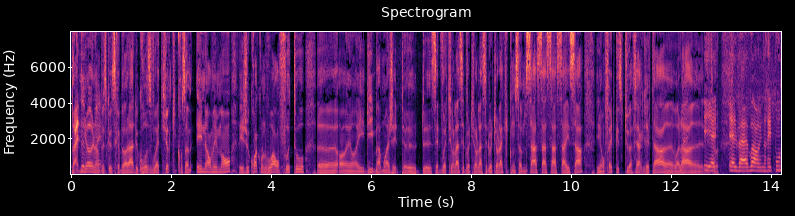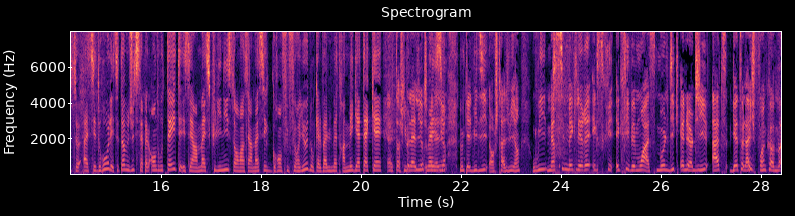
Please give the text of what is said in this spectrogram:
bagnoles, De- hein, ouais. parce que c'est voilà, de grosses voitures qui consomment énormément. Et je crois qu'on le voit en photo. Euh, en- en- il dit, bah moi, j'ai te- te- cette voiture-là, cette voiture-là, cette voiture-là, qui consomme ça, ça, ça, ça et ça. Et en fait, qu'est-ce que tu vas faire, Greta euh, Voilà. euh, Et elle, elle va avoir une réponse assez drôle. Et cet homme, juste, il s'appelle Andrew Tate et c'est un masculiniste. Enfin, c'est un assez grand fou furieux. Donc, elle va lui mettre un méga taquet. Attends, je Qui- peux la lire, je peux la lire. Donc elle lui dit, alors je traduis, hein. Oui, merci de m'éclairer. Écrivez-moi à smalldickenergy at getalife.com.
